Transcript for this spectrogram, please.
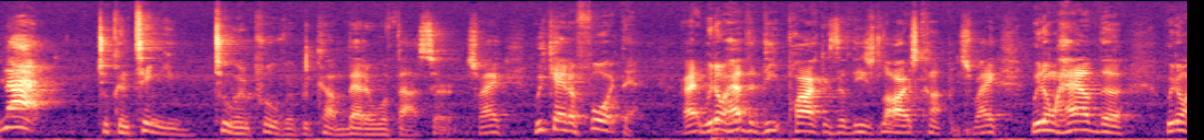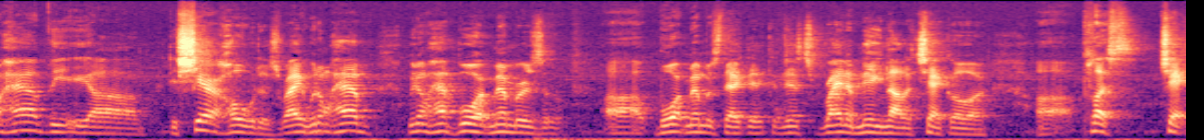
not to continue to improve and become better with our service, right? We can't afford that, right? We don't have the deep pockets of these large companies, right? We don't have the we don't have the uh, the shareholders, right? We don't have we don't have board members, uh, board members that, that, can just write a million dollar check or plus check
